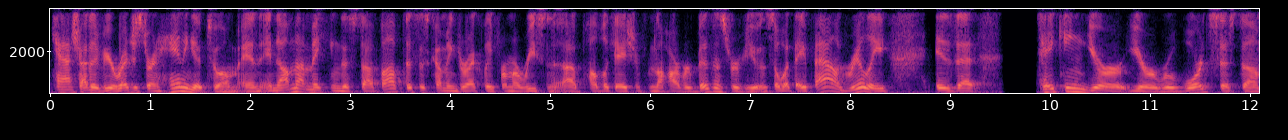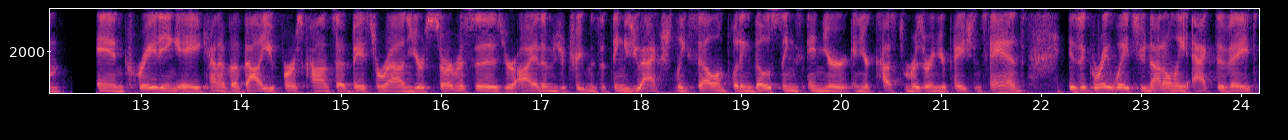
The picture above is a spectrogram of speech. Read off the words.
cash out of your register and handing it to them. And, and I'm not making this stuff up. This is coming directly from from a recent uh, publication from the Harvard Business Review. And so what they found really is that taking your your reward system and creating a kind of a value first concept based around your services, your items, your treatments, the things you actually sell and putting those things in your in your customers or in your patients' hands is a great way to not only activate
